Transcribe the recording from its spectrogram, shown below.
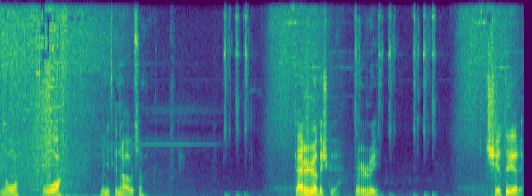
Ну. О. Мені таке нравится. Коробочка. Три. Чотири.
